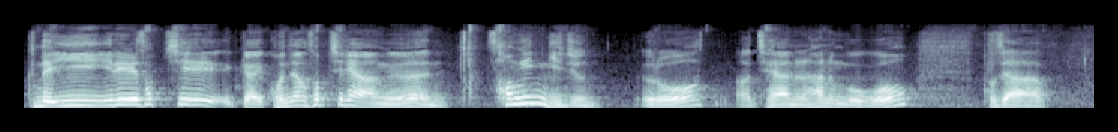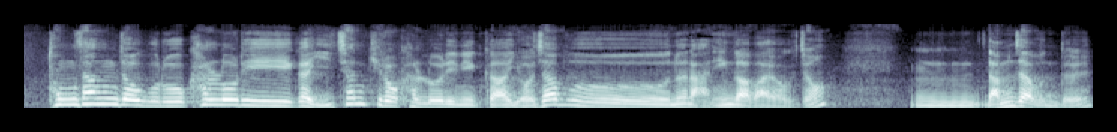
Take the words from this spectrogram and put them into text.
근데 이 1일 섭취 그러니까 권장 섭취량은 성인 기준 으로 어, 제한을 하는 거고 보자 통상적으로 칼로리가 2000kcal니까 여자분은 아닌가 봐요. 그죠? 음, 남자분들.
